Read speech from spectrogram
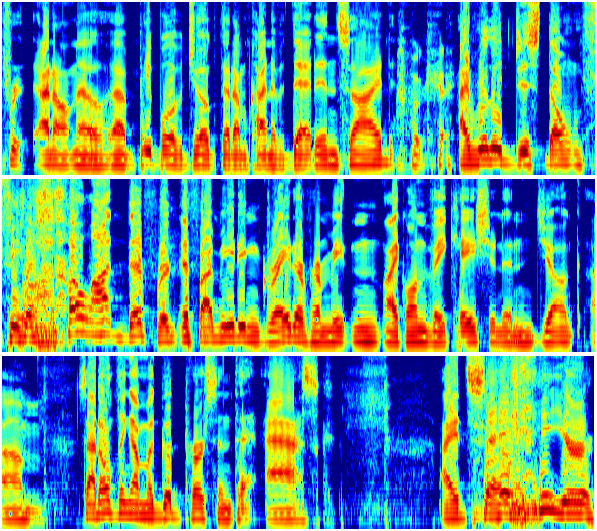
for, I don't know. Uh, people have joked that I'm kind of dead inside. Okay. I really just don't feel a lot different if I'm eating great or if I'm eating like on vacation and junk. Um, mm. So I don't think I'm a good person to ask. I'd say your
